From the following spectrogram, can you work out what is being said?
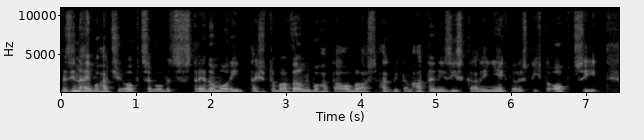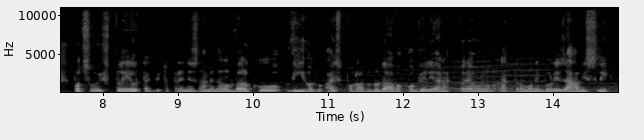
medzi najbohatšie obce vôbec v Stredomory, takže to bola veľmi bohatá oblasť. Ak by tam Ateny získali niektoré z týchto obcí pod svoj vplyv, tak by to pre ne znamenalo veľkú výhodu aj z pohľadu dodávok obilia, na, ktorého, na ktorom oni boli závislí.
